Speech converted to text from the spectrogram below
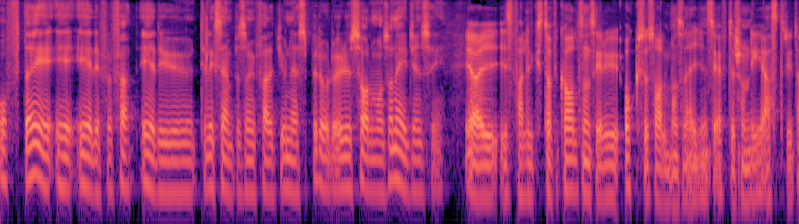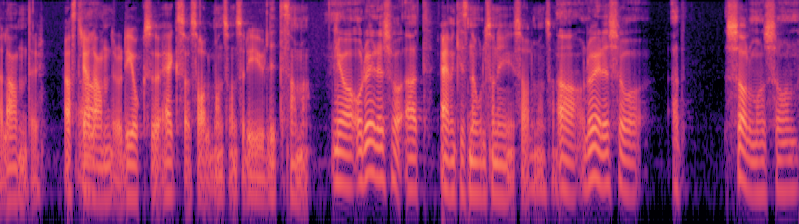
Ofta är, är, är, det författ, är det ju till exempel som i fallet Unesco då, då är det Salomonsson Agency. Ja, i, i fallet Kristoffer Karlsson så är det ju också Salomonsson Agency eftersom det är Astrid Alander. Astrid ja. Alander och det är också ägs av Salomonsson så det är ju lite samma. Ja, och då är det så att... Även Kristina Olsson är ju Salomonsson. Ja, och då är det så att Salomonsson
